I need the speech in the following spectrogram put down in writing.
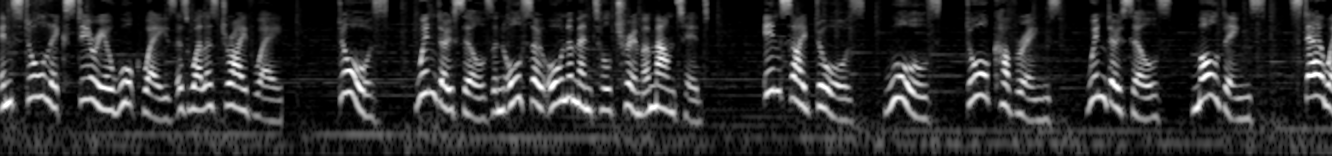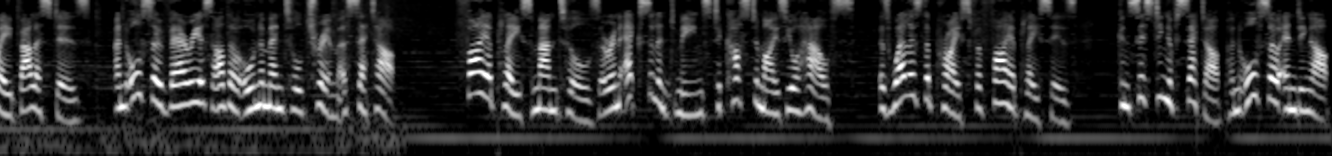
Install exterior walkways as well as driveway. Doors, windowsills and also ornamental trim are mounted. Inside doors, walls, door coverings, windowsills, moldings, stairway balusters, and also various other ornamental trim are set up. Fireplace mantles are an excellent means to customize your house, as well as the price for fireplaces, consisting of setup and also ending up,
